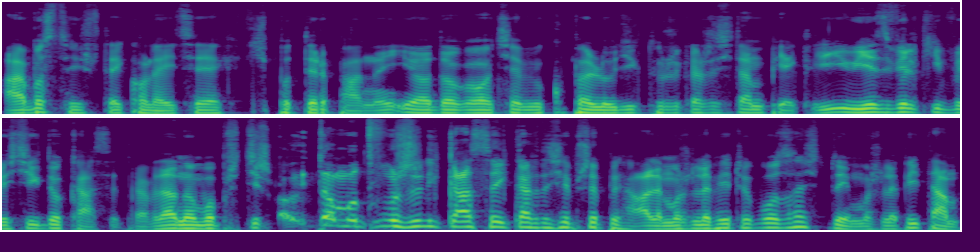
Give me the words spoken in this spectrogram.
Albo stoisz w tej kolejce jak jakiś potyrpany i dookoła ciebie kupę ludzi, którzy każdy się tam piekli i jest wielki wyścig do kasy, prawda? No bo przecież oj, tam otworzyli kasę i każdy się przepycha, ale może lepiej trzeba było zostać tutaj, może lepiej tam.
